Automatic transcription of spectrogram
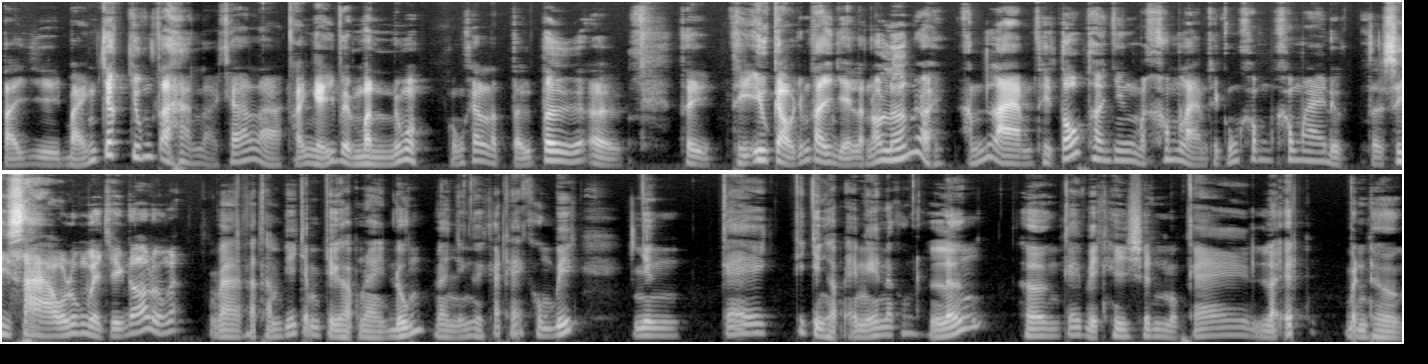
Tại vì bản chất chúng ta là khá là phải nghĩ về mình đúng không? Cũng khá là tự tư ừ. Thì thì yêu cầu chúng ta như vậy là nó lớn rồi. Ảnh làm thì tốt thôi nhưng mà không làm thì cũng không không ai được xì xào luôn về chuyện đó luôn á. Và và thậm chí trong trường hợp này đúng là những người khách khác không biết nhưng cái cái trường hợp này em nghĩ nó còn lớn hơn cái việc hy sinh một cái lợi ích bình thường.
